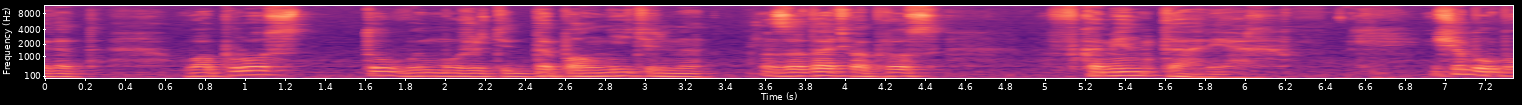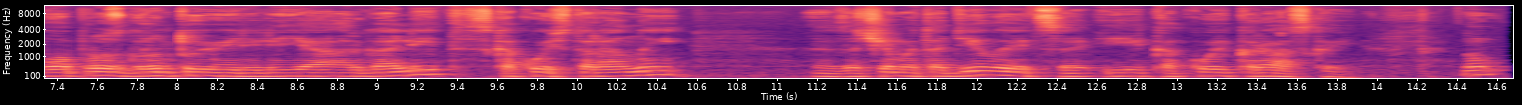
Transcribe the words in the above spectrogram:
этот вопрос, то вы можете дополнительно задать вопрос в комментариях. Еще был вопрос, грунтую ли я арголит, с какой стороны, зачем это делается и какой краской. Ну,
